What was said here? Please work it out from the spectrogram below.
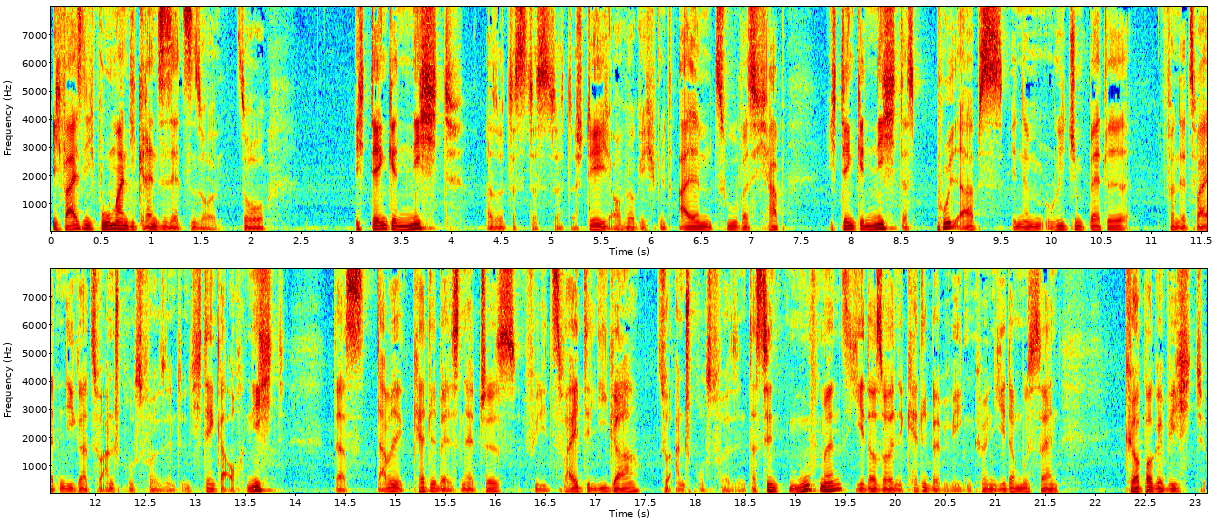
ich weiß nicht, wo man die Grenze setzen soll. So, ich denke nicht, also das, das, das, da stehe ich auch wirklich mit allem zu, was ich habe. Ich denke nicht, dass Pull-ups in einem Region Battle von der zweiten Liga zu anspruchsvoll sind. Und ich denke auch nicht, dass Double Kettlebell Snatches für die zweite Liga zu anspruchsvoll sind. Das sind Movements. Jeder soll eine Kettlebell bewegen können. Jeder muss sein Körpergewicht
